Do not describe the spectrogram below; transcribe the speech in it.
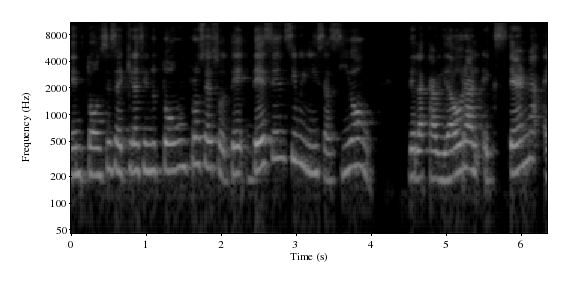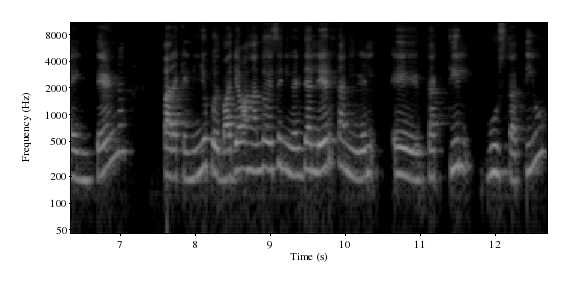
Entonces hay que ir haciendo todo un proceso de desensibilización de la cavidad oral externa e interna para que el niño pues vaya bajando ese nivel de alerta a nivel eh, táctil gustativo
